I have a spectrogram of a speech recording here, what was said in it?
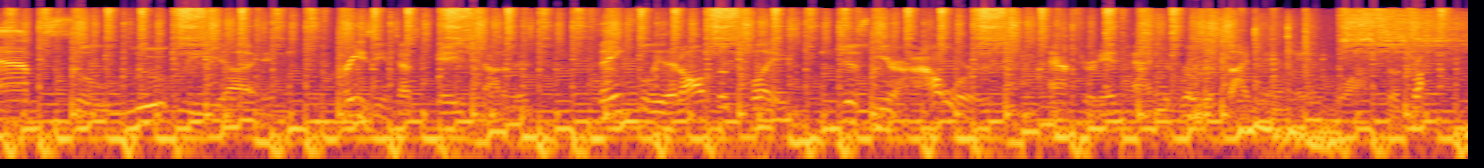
absolutely uh, crazy intensification out of this. Thankfully, that all took place just mere hours after it impacted Rota, Saipan, and Guam. So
